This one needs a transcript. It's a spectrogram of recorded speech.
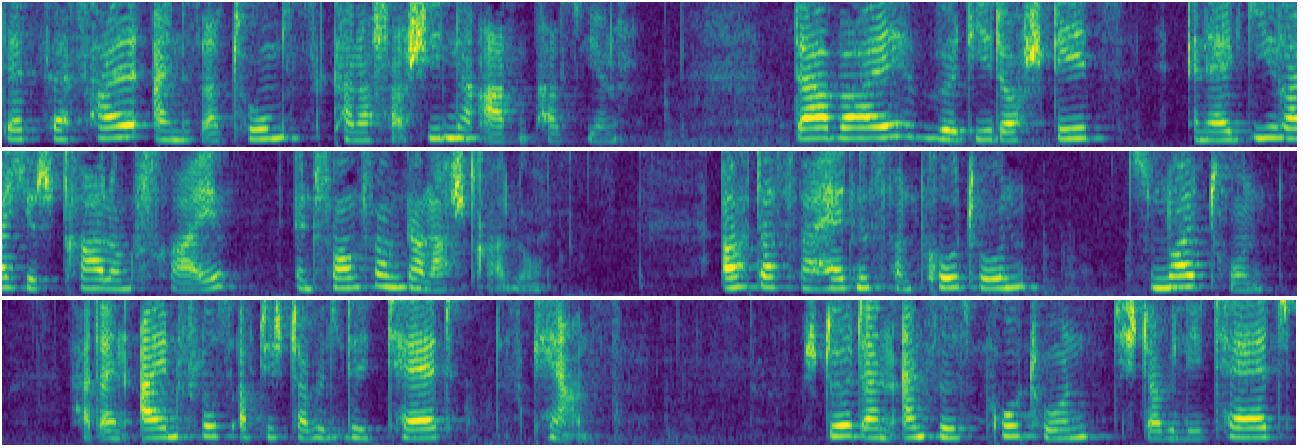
Der Zerfall eines Atoms kann auf verschiedene Arten passieren. Dabei wird jedoch stets energiereiche Strahlung frei in Form von Gammastrahlung. Auch das Verhältnis von Protonen zu Neutronen hat einen Einfluss auf die Stabilität des Kerns. Stört ein einzelnes Proton die Stabilität,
